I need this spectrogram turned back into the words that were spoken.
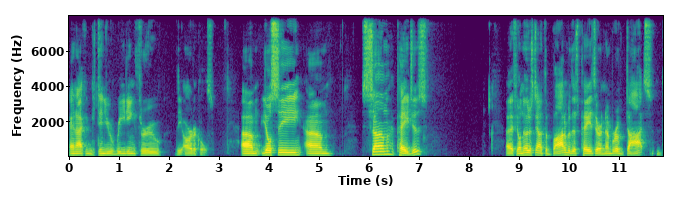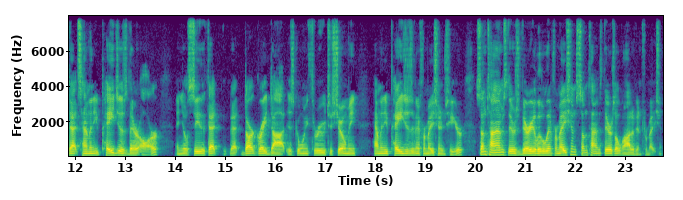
and I can continue reading through the articles. Um, you'll see um, some pages uh, if you'll notice down at the bottom of this page, there are a number of dots. That's how many pages there are. And you'll see that that, that dark gray dot is going through to show me how many pages of information is here. Sometimes there's very little information. Sometimes there's a lot of information.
